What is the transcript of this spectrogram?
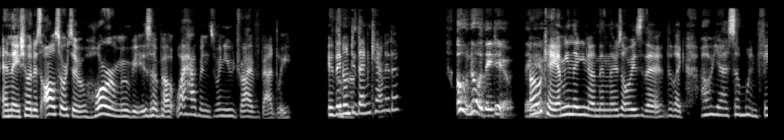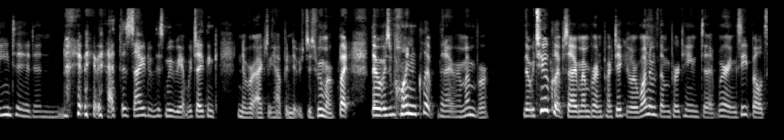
And they showed us all sorts of horror movies about what happens when you drive badly. If they uh-huh. don't do that in Canada? Oh no, they do. They do. Okay, I mean, you know, then there's always the the like, oh yeah, someone fainted and at the sight of this movie, which I think never actually happened. It was just rumor. But there was one clip that I remember there were two clips I remember in particular. One of them pertained to wearing seatbelts,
